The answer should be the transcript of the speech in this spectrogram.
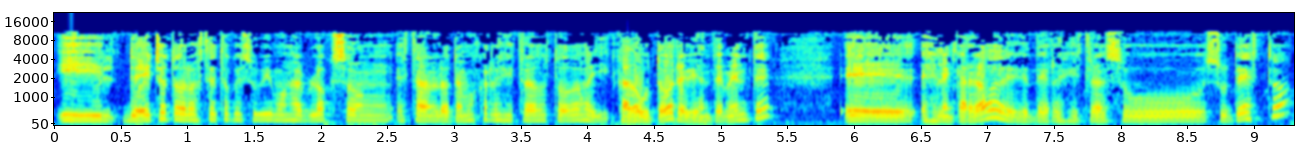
Y de hecho todos los textos que subimos al blog son, están, lo tenemos que registrar todos ahí. Cada autor, evidentemente, eh, es el encargado de, registrar su, su texto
